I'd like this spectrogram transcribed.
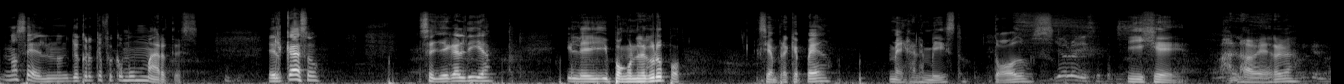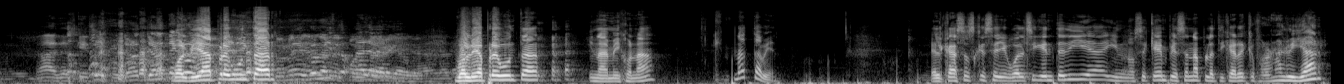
no sé, no- yo creo que fue como un martes. El caso, se llega el día y, le, y pongo en el grupo, siempre que pedo, me dejan en visto, todos. Yo lo hice también. Y dije, a la verga. Ah, es que sí, pues yo no, yo no tengo... Volví a preguntar, volví a preguntar y nadie me dijo nada. Nada, está bien. El caso es que se llegó al siguiente día y no sé qué, empiezan a platicar de que fueron al billar.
